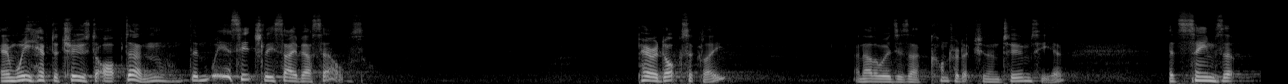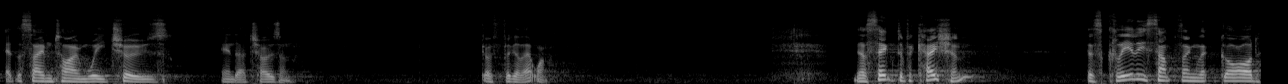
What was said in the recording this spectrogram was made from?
and we have to choose to opt in, then we essentially save ourselves. Paradoxically, in other words, there's a contradiction in terms here. It seems that at the same time we choose and are chosen. Go figure that one. Now, sanctification is clearly something that God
